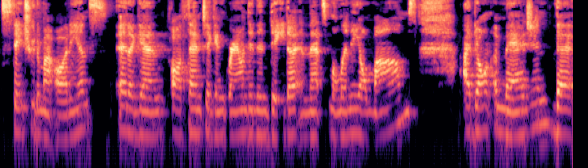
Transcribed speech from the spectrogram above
stay true to my audience, and again, authentic and grounded in data, and that's millennial moms. I don't imagine that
